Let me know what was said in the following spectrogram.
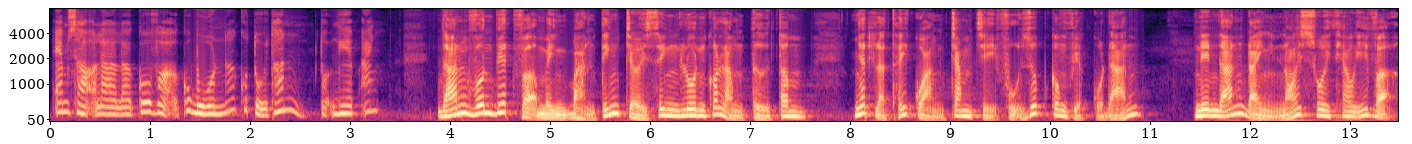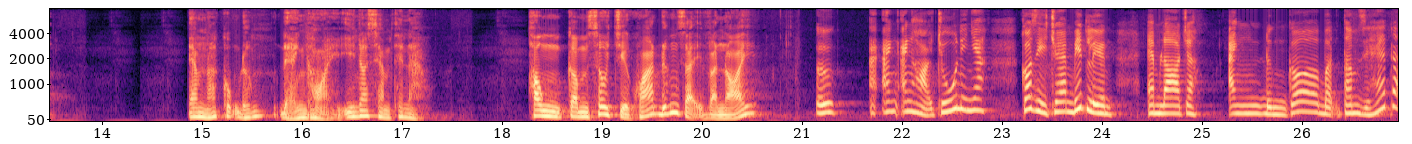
em sợ là là cô vợ cô buồn á, cô tủi thân, tội nghiệp anh. Đán vốn biết vợ mình bản tính trời sinh luôn có lòng từ tâm, nhất là thấy Quảng chăm chỉ phụ giúp công việc của Đán, nên Đán đành nói xuôi theo ý vợ. Em nói cũng đúng, để anh hỏi ý nó xem thế nào. Hồng cầm sâu chìa khóa đứng dậy và nói, Ừ, à, anh anh hỏi chú đi nha. Có gì cho em biết liền, em lo cho. Anh đừng có bận tâm gì hết á.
